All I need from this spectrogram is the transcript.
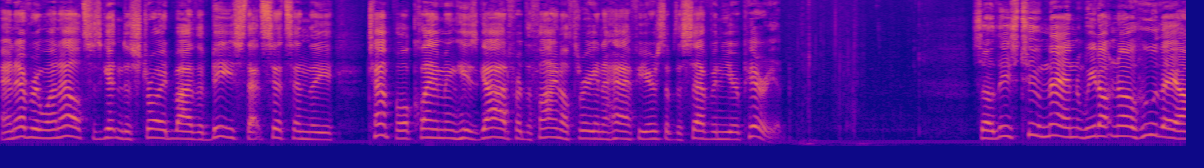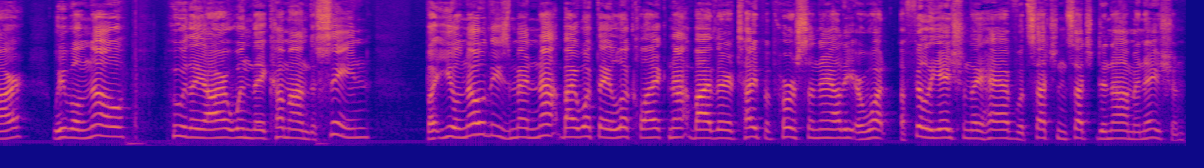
and everyone else is getting destroyed by the beast that sits in the temple claiming he's God for the final three and a half years of the seven year period. So these two men, we don't know who they are. We will know who they are when they come on the scene, but you'll know these men not by what they look like, not by their type of personality or what affiliation they have with such and such denomination.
